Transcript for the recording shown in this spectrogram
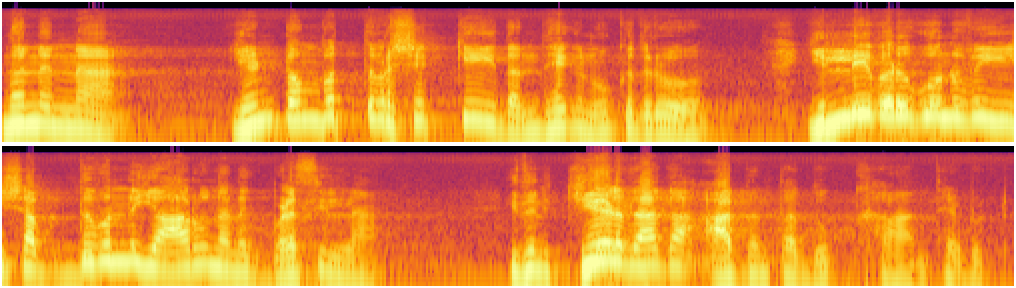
ನನ್ನನ್ನು ಎಂಟೊಂಬತ್ತು ವರ್ಷಕ್ಕೆ ಈ ದಂಧೆಗೆ ನೂಕಿದ್ರು. ಇಲ್ಲಿವರೆಗೂ ಈ ಶಬ್ದವನ್ನು ಯಾರೂ ನನಗೆ ಬಳಸಿಲ್ಲ. ಇದನ್ನು ಕೇಳಿದಾಗ ಆದಂಥ ದುಃಖ ಅಂತ ಹೇಳ್ಬಿಟ್ಟು.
